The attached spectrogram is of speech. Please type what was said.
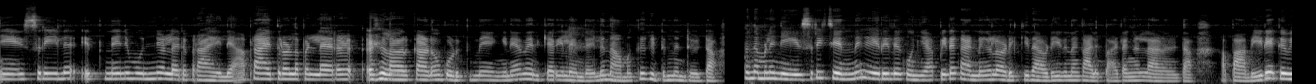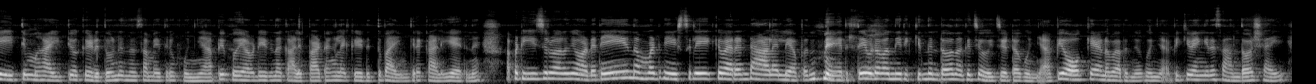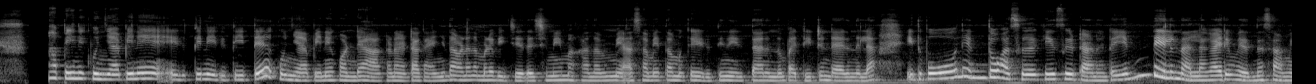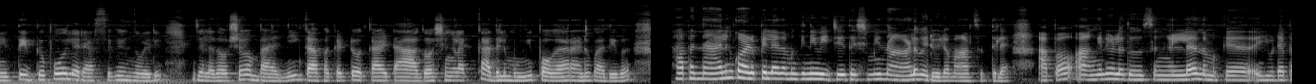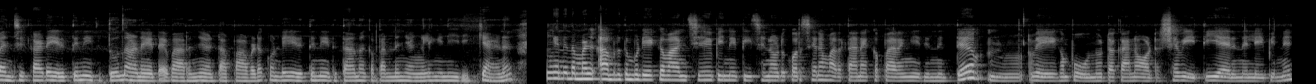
നേഴ്സറിയിൽ എത്തുന്നതിന് മുന്നേ ഉള്ളൊരു പ്രായമില്ലേ ആ പ്രായത്തിലുള്ള പിള്ളേർ ഉള്ളവർക്കാണോ കൊടുക്കുന്നത്? എങ്ങനെയാണെന്ന് എനിക്കറിയില്ല. എന്തായാലും നമുക്ക് കിട്ടുന്നുണ്ട് കേട്ടോ. അപ്പം നമ്മൾ നേഴ്സറി ചെന്ന് കയറിയില്ല കുഞ്ഞാപ്പിയുടെ കണ്ണുകൾ ഉടക്കിയത് അവിടെ ഇരുന്ന കളിപ്പാട്ടങ്ങളിലാണ് കേട്ടോ. അപ്പോൾ അവയുടെയൊക്കെ വെയിറ്റും ഹൈറ്റും ഒക്കെ എടുത്തുകൊണ്ടിരുന്ന സമയത്തിന് കുഞ്ഞാപ്പി പോയി അവിടെ ഇരുന്ന കളിപ്പാട്ടങ്ങളൊക്കെ എടുത്ത് ഭയങ്കര കളിയായിരുന്നു. അപ്പോൾ ടീച്ചർ പറഞ്ഞു ഉടനെ നമ്മുടെ നേഴ്സറിയിലേക്ക് വരേണ്ട ആളല്ലേ? അപ്പം നേരത്തെ ഇവിടെ വന്നിരിക്കുന്നുണ്ടോ? എന്നൊക്കെ ചോദിച്ചു കേട്ടോ. കുഞ്ഞാപ്പി ഓക്കെയാണ് പറഞ്ഞു. കുഞ്ഞാപ്പിക്ക് ഭയങ്കര സന്തോഷമായി അപ്പോൾ ഇനി കുഞ്ഞാപ്പിനെ എഴുത്തിനിരുത്തിയിട്ട് കുഞ്ഞാപ്പിനെ കൊണ്ടേ ആക്കണം കേട്ടോ. കഴിഞ്ഞ തവണ നമ്മുടെ വിജയദശമി മഹാനവമി ആ സമയത്ത് നമുക്ക് എഴുത്തിനിരുത്താനൊന്നും പറ്റിയിട്ടുണ്ടായിരുന്നില്ല. ഇതുപോലെ എന്തോ അസുഖ കേസ് കിട്ടാണ് കേട്ടോ. എന്തേലും നല്ല കാര്യം വരുന്ന സമയത്ത് ഇതുപോലൊരു അസുഖം ഇങ്ങ് വരും. ജലദോഷവും പനി കഫക്കെട്ടും ഒക്കെ ആയിട്ട് ആഘോഷങ്ങളൊക്കെ അതിൽ മുങ്ങിപ്പോകാറാണ് പതിവ്. അപ്പം എന്നാലും കുഴപ്പമില്ല. നമുക്കിനി വിജയദശമി നാളെ വരുമല്ലോ മാസത്തിൽ അപ്പോൾ അങ്ങനെയുള്ള ദിവസങ്ങളിൽ നമുക്ക് ഇവിടെ പഞ്ചിക്കാട് എഴുത്തിനിരുത്തുമെന്നാണ് എന്നാണ് പറഞ്ഞു കേട്ടോ. അപ്പോൾ അവിടെ കൊണ്ട് എഴുത്തിനിരുത്താമെന്നൊക്കെ പറഞ്ഞ് ഞങ്ങളിങ്ങനെ ഇരിക്കുകയാണ് അങ്ങനെ നമ്മൾ അമൃതം പൊടിയൊക്കെ വാങ്ങിച്ച് പിന്നെ ടീച്ചറിനോട് കുറച്ച് നേരം വർത്താനൊക്കെ പറഞ്ഞിരുന്നിട്ട് വേഗം പോകുന്നു കേട്ടോ കാരണം ഓട്ടോറിക്ഷ വെയിറ്റ് ചെയ്യായിരുന്നില്ലേ? പിന്നെ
